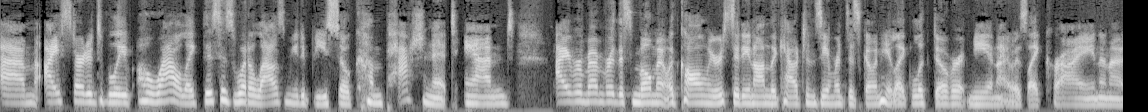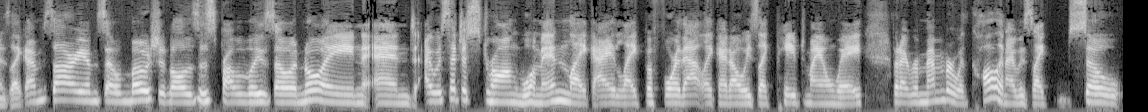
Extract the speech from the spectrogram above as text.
um, I started to believe, oh, wow, like this is what allows me to be so compassionate and I remember this moment with Colin. We were sitting on the couch in San Francisco and he like looked over at me and I was like crying and I was like, I'm sorry, I'm so emotional. This is probably so annoying. And I was such a strong woman. Like I like before that, like I'd always like paved my own way. But I remember with Colin, I was like so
